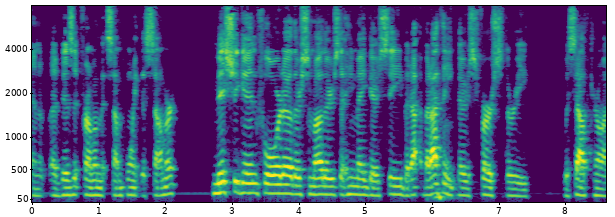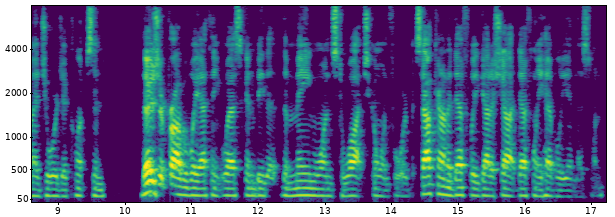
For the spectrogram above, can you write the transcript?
in a, a visit from him at some point this summer. Michigan, Florida, there's some others that he may go see, but I, but I think those first three with South Carolina, Georgia, Clemson, those are probably, I think, Wes going to be the, the main ones to watch going forward. But South Carolina definitely got a shot, definitely heavily in this one.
